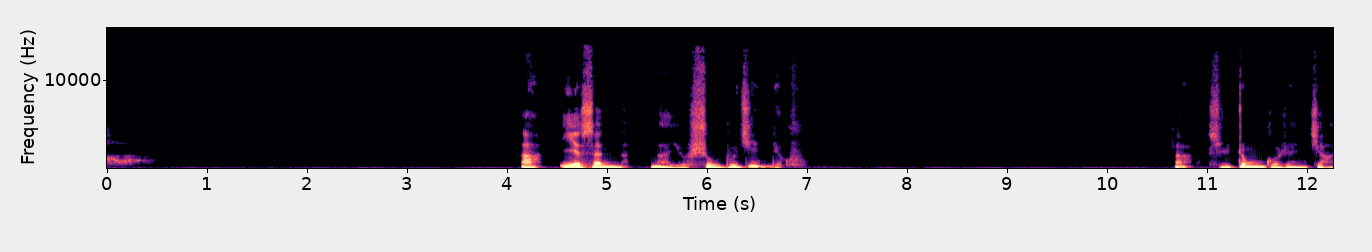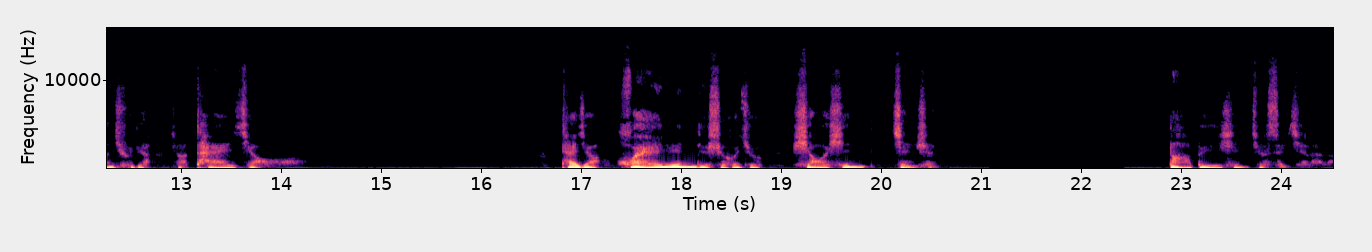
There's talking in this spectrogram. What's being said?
了。啊，一生呢，那有受不尽的苦。啊，所以中国人讲究的。叫胎教啊，胎教怀孕的时候就小心谨慎，大悲心就生起来了。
